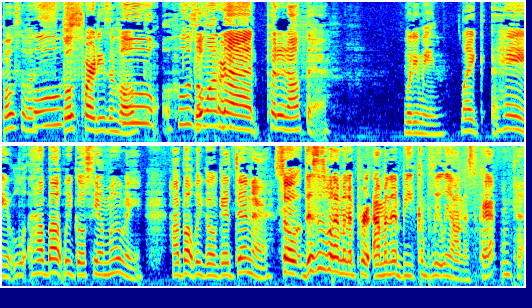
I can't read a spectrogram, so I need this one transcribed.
both of us, who's- both parties involved. Who who's the one parties. that put it out there? What do you mean? Like, hey, how about we go see a movie? How about we go get dinner? So this is what I'm gonna. Pr- I'm gonna be completely honest. Okay. Okay.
